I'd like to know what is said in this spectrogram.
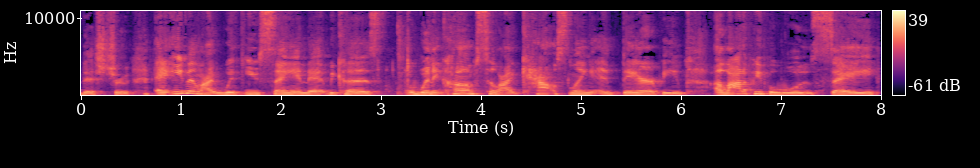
That's true. And even like with you saying that, because when it comes to like counseling and therapy, a lot of people will say,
